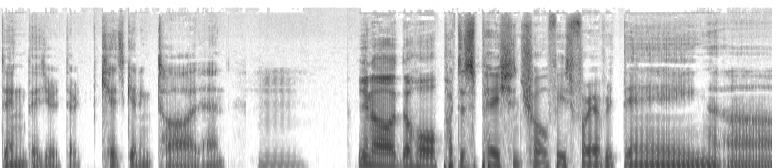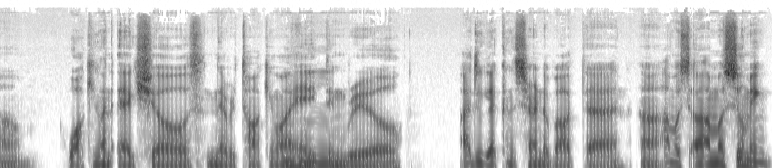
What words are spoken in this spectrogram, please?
thing that your their kids getting taught and Mm. you know the whole participation trophies for everything um walking on eggshells never talking about Mhm. anything real i do get concerned about that uh, i'm i'm assuming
